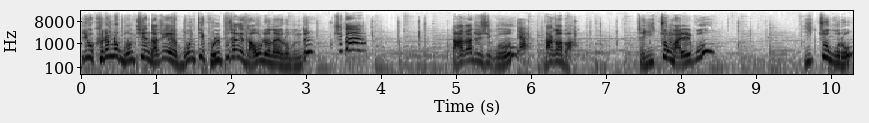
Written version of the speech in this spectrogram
이거 그램록 몬티는 나중에 몬티 골프장에서 나오려나 여러분들? 추가 나가주시고 나가봐 자 이쪽 말고 이쪽으로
